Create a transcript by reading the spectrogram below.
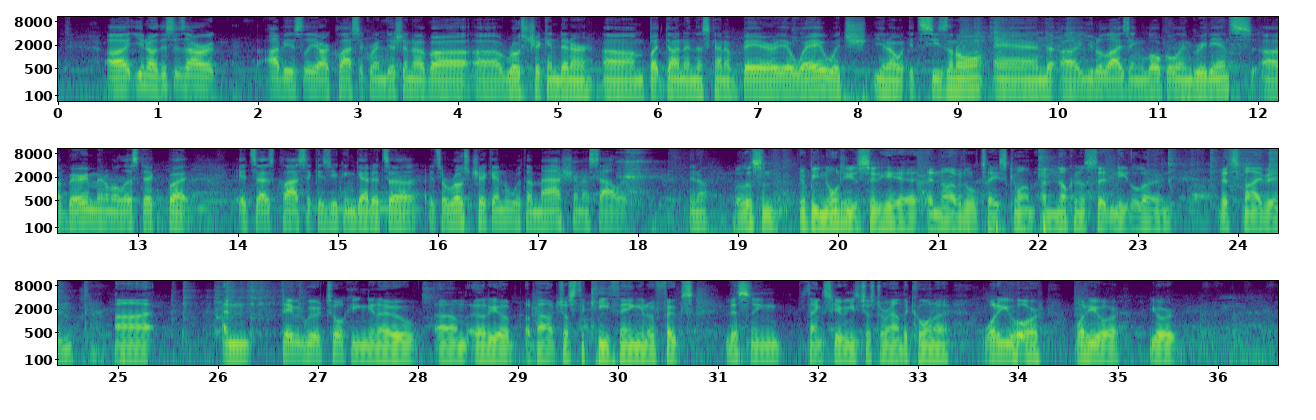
uh, you know this is our obviously our classic rendition of a, a roast chicken dinner, um, but done in this kind of Bay Area way, which you know it's seasonal and uh, utilizing local ingredients. Uh, very minimalistic, but it's as classic as you can get. It's a it's a roast chicken with a mash and a salad. You know. Well, listen, it would be naughty to sit here and not have a little taste. Come on, I'm not going to sit and eat alone. Let's dive in. Uh, and David, we were talking, you know, um, earlier about just the key thing. You know, folks listening, Thanksgiving is just around the corner. What are your what are your your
